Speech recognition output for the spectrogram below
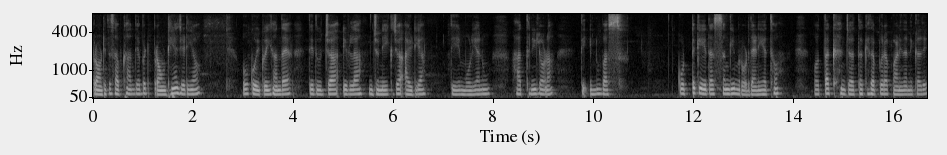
ਪਰੌਂਠੇ ਤਾਂ ਸਭ ਖਾਂਦੇ ਆ ਬਟ ਪਰੌਂਠੀਆਂ ਜਿਹੜੀਆਂ, ਉਹ ਕੋਈ ਕੋਈ ਖਾਂਦਾ ਆ। ਤੇ ਦੂਜਾ ਇਹ ਵਾਲਾ ਯੂਨੀਕ ਜਿਹਾ ਆਈਡੀਆ ਤੇ ਮੂਲੀਆਂ ਨੂੰ ਹੱਥ ਨਹੀਂ ਲਾਉਣਾ, ਤੇ ਇਹਨੂੰ ਬਸ ਕੁੱਟ ਕੇ ਇਹਦਾ ਸੰਗੀ ਮਰੋੜ ਦੇਣੀ ਇੱਥੋਂ। ਉਦੋਂ ਤੱਕ, ਜਦ ਤੱਕ ਇਹਦਾ ਪੂਰਾ ਪਾਣੀ ਨਾ ਨਿਕਲ ਜੇ।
